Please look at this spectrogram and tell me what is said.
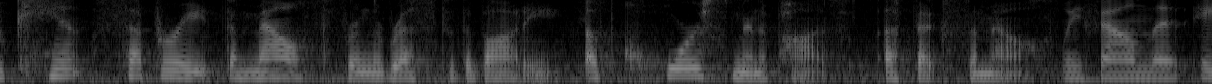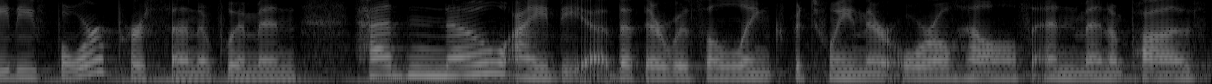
You can't separate the mouth from the rest of the body. Of course, menopause affects the mouth. We found that 84% of women had no idea that there was a link between their oral health and menopause,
